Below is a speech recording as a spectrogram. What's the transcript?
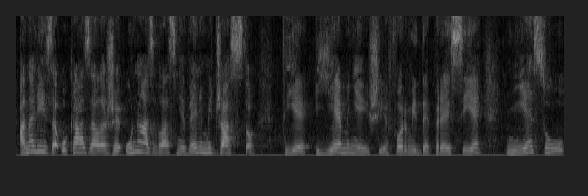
Analýza ukázala, že u nás vlastne veľmi často te jemnjejšije formi depresije nie su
